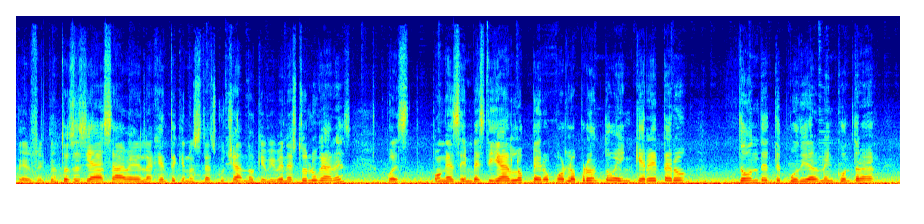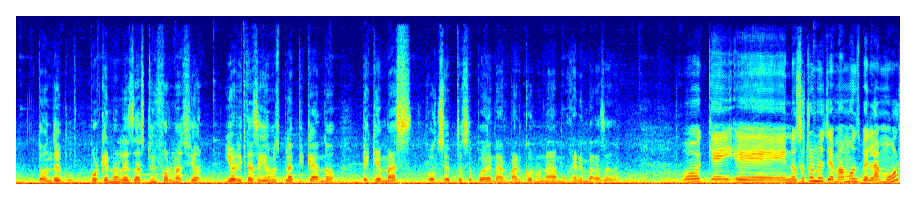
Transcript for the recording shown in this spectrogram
Perfecto, entonces ya sabe la gente que nos está escuchando que vive en estos lugares, pues pónganse a investigarlo, pero por lo pronto en Querétaro, ¿dónde te pudieran encontrar? ¿Dónde, ¿Por qué no les das tu información? Y ahorita seguimos platicando de qué más conceptos se pueden armar con una mujer embarazada. Ok, eh, nosotros nos llamamos Belamor,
